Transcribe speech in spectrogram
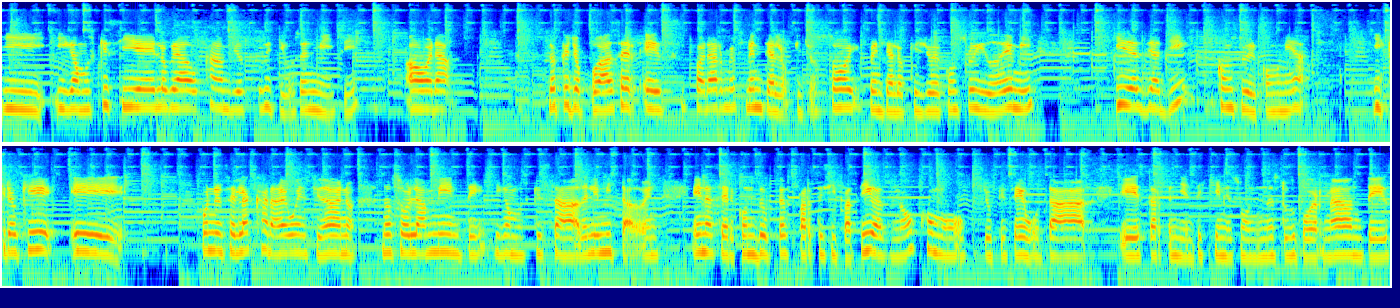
Y digamos que sí he logrado cambios positivos en mí, ¿sí? Ahora, lo que yo puedo hacer es pararme frente a lo que yo soy, frente a lo que yo he construido de mí y desde allí construir comunidad. Y creo que eh, ponerse la cara de buen ciudadano no solamente, digamos que está delimitado en en hacer conductas participativas, ¿no? Como, yo qué sé, votar, eh, estar pendiente de quiénes son nuestros gobernantes,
